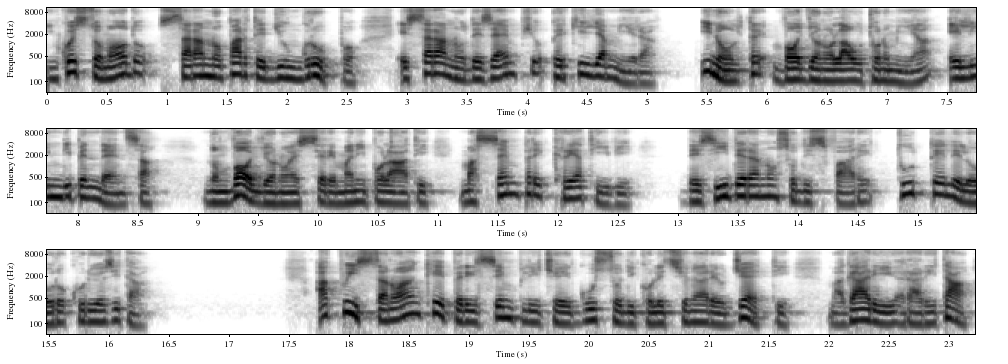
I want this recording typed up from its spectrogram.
In questo modo saranno parte di un gruppo e saranno d'esempio per chi li ammira. Inoltre vogliono l'autonomia e l'indipendenza, non vogliono essere manipolati, ma sempre creativi, desiderano soddisfare tutte le loro curiosità. Acquistano anche per il semplice gusto di collezionare oggetti, magari rarità,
